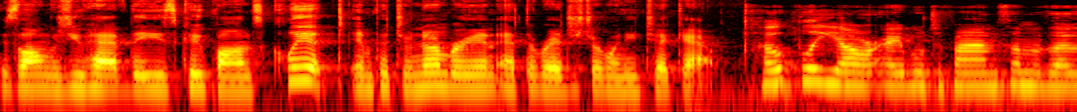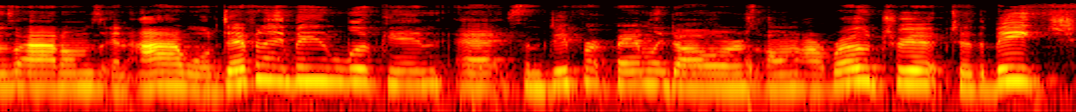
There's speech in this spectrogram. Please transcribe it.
as long as you have these coupons clipped and put your number in at the register when you check out. Hopefully y'all are able to find some of those items and I will definitely be looking at some different Family Dollars on our road trip to the beach.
